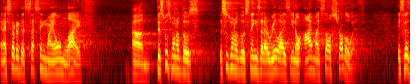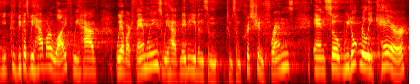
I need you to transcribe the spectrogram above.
and I started assessing my own life, um, this was one of those this was one of those things that I realized, you know, I myself struggle with. It's because, because we have our life, we have, we have our families, we have maybe even some, some, some Christian friends, and so we don't really care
